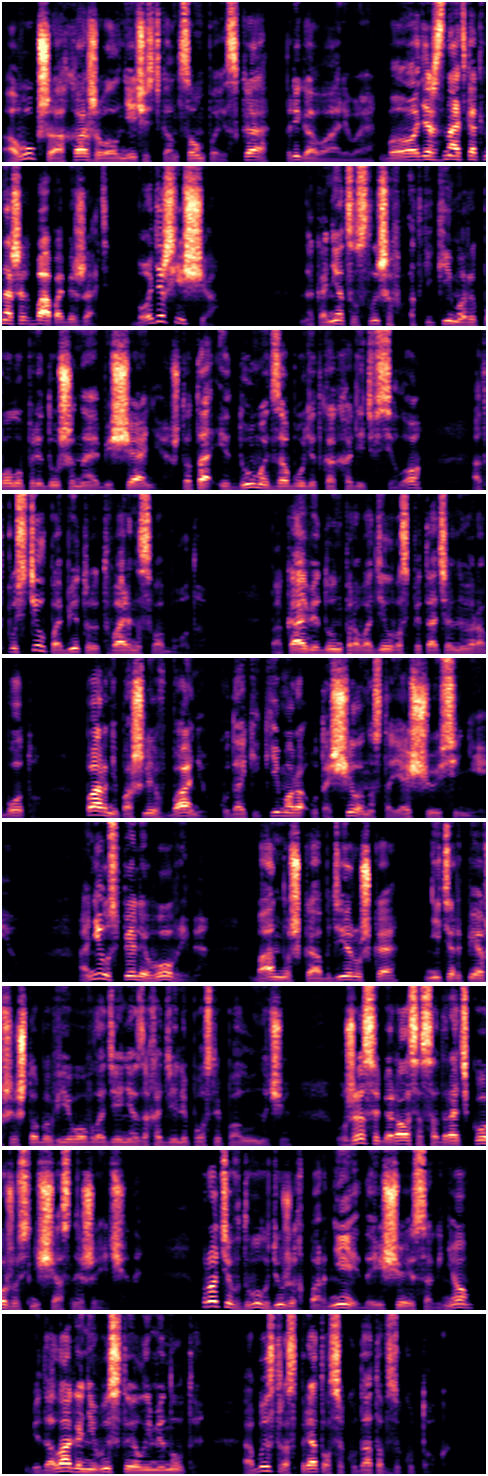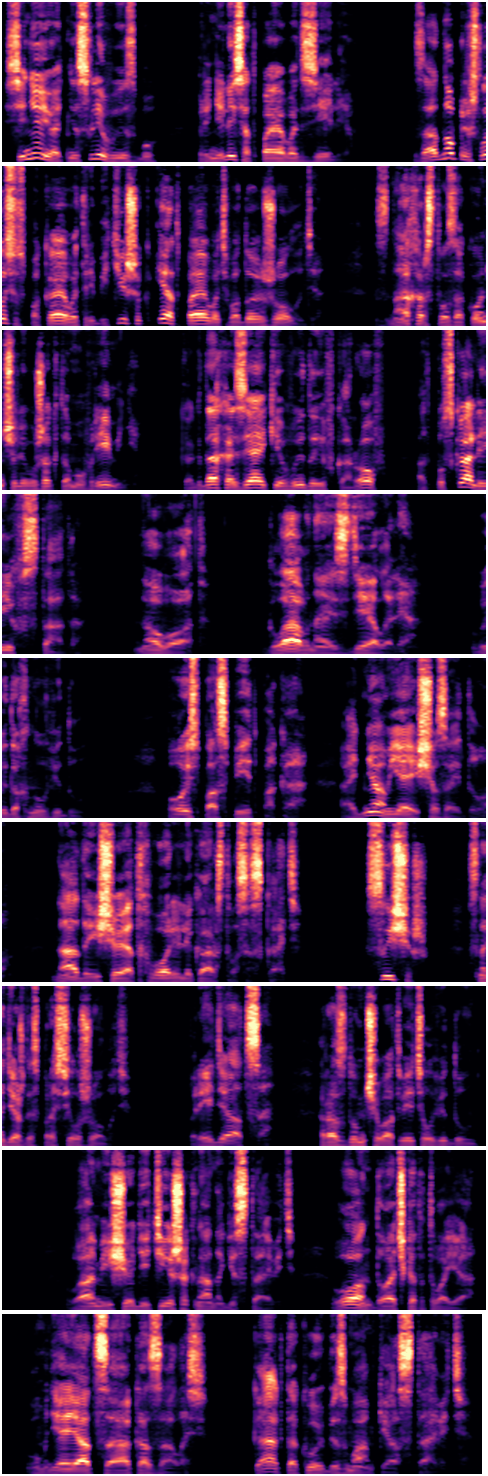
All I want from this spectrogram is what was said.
А Вукша охаживал нечисть концом пояска, приговаривая. «Будешь знать, как наших баб обижать. Будешь еще?» Наконец, услышав от Кикиморы полупридушенное обещание, что та и думать забудет, как ходить в село, отпустил побитую тварь на свободу. Пока ведун проводил воспитательную работу, парни пошли в баню, куда Кикимора утащила настоящую синею. Они успели вовремя. Баннушка-обдирушка, не терпевший, чтобы в его владение заходили после полуночи, уже собирался содрать кожу с несчастной женщины. Против двух дюжих парней, да еще и с огнем, бедолага не выстоял и минуты, а быстро спрятался куда-то в закуток. Синею отнесли в избу, принялись отпаивать зельем. Заодно пришлось успокаивать ребятишек и отпаивать водой желудя. Знахарство закончили уже к тому времени, когда хозяйки, выдаив коров, отпускали их в стадо. «Ну вот, главное сделали», — выдохнул ведун. Пусть поспит пока, а днем я еще зайду. Надо еще и от хвори лекарства сыскать. — Сыщешь? — с надеждой спросил желудь. — Придется, — раздумчиво ответил ведун. — Вам еще детишек на ноги ставить. Вон, дочка-то твоя. Умнее отца оказалась. Как такую без мамки оставить?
